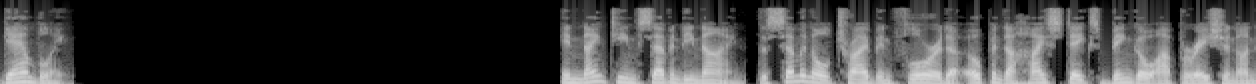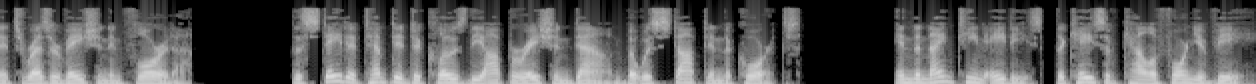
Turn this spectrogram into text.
Gambling In 1979, the Seminole tribe in Florida opened a high-stakes bingo operation on its reservation in Florida. The state attempted to close the operation down but was stopped in the courts. In the 1980s, the case of California v.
